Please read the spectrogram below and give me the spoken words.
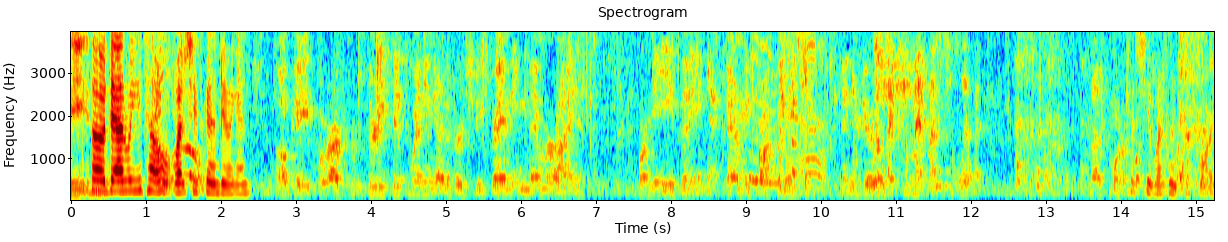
eating. So, Dad, will you tell what she's going to do again? Okay, for our 35th wedding anniversary, Grammy memorized for me the family proclamation. And here With a commitment to live it. That's more important. Because she wasn't before.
